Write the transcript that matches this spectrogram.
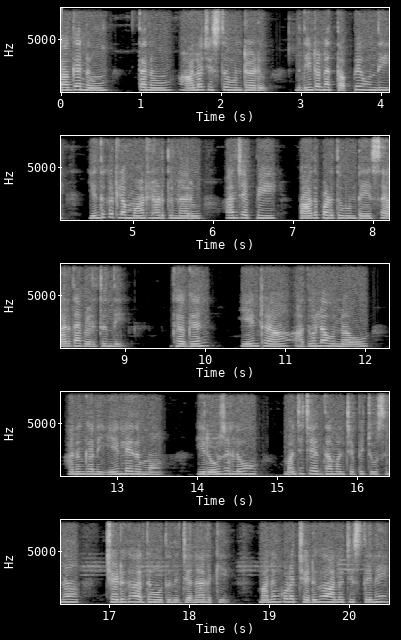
గగను తను ఆలోచిస్తూ ఉంటాడు. దీంట్లో నా తప్పే ఉంది. ఎందుకట్లా మాట్లాడుతున్నారు? అని చెప్పి బాధపడుతూ ఉంటే శారద వెళ్తుంది. గగన్ ఏంట్రా అదోలా ఉన్నావు? అనగానే ఏం లేదమ్మా. ఈ రోజుల్లో మంచి చేద్దామని చెప్పి చూసినా చెడుగా అర్థమవుతుంది జనాలకి. మనం కూడా చెడుగా ఆలోచిస్తేనే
